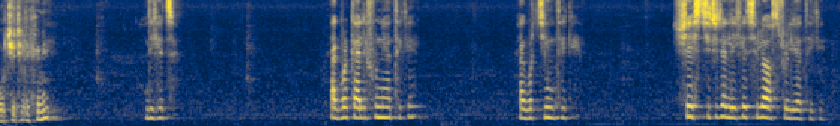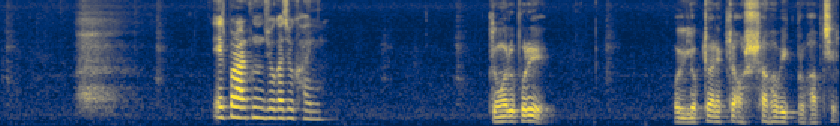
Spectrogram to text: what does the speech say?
ও চিঠি লেখেনি? লিখেছে। একবার ক্যালিফোর্নিয়া থেকে একবার চীন থেকে। শেষ চিঠিটা লিখেছিল অস্ট্রেলিয়া থেকে। এরপর আর কোনো যোগাযোগ হয়নি। তোমার উপরে ওই লোকটার একটা অস্বাভাবিক প্রভাব ছিল।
